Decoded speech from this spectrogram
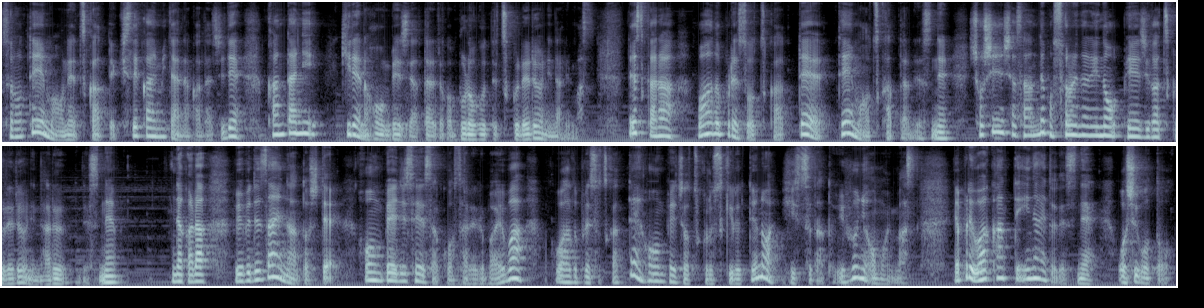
そのテーマをね、使って着せ替えみたいな形で、簡単に綺麗なホームページだったりとかブログって作れるようになります。ですから、ワードプレスを使ってテーマを使ったらですね、初心者さんでもそれなりのページが作れるようになるんですね。だから、ウェブデザイナーとしてホームページ制作をされる場合は、ワードプレスを使ってホームページを作るスキルっていうのは必須だというふうに思います。やっぱり分かっていないとですね、お仕事、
